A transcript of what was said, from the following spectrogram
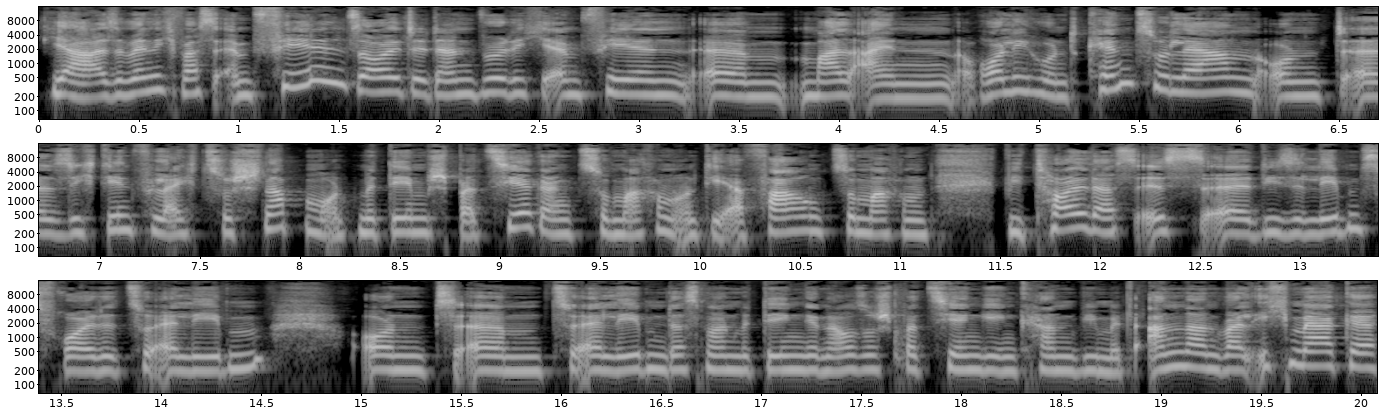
Ja, also wenn ich was empfehlen sollte, dann würde ich empfehlen, ähm, mal einen Rollihund kennenzulernen und äh, sich den vielleicht zu schnappen und mit dem Spaziergang zu machen und die Erfahrung zu machen, wie toll das ist, äh, diese Lebensfreude zu erleben und ähm, zu erleben, dass man mit denen genauso spazieren gehen kann wie mit anderen, weil ich merke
